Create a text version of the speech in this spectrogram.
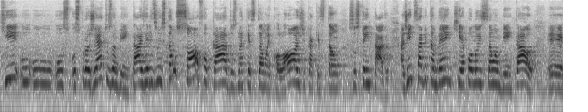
que o, o, os, os, projetos ambientais eles não estão só focados na questão ecológica, a questão sustentável. A gente sabe também que é poluição ambiental, é,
